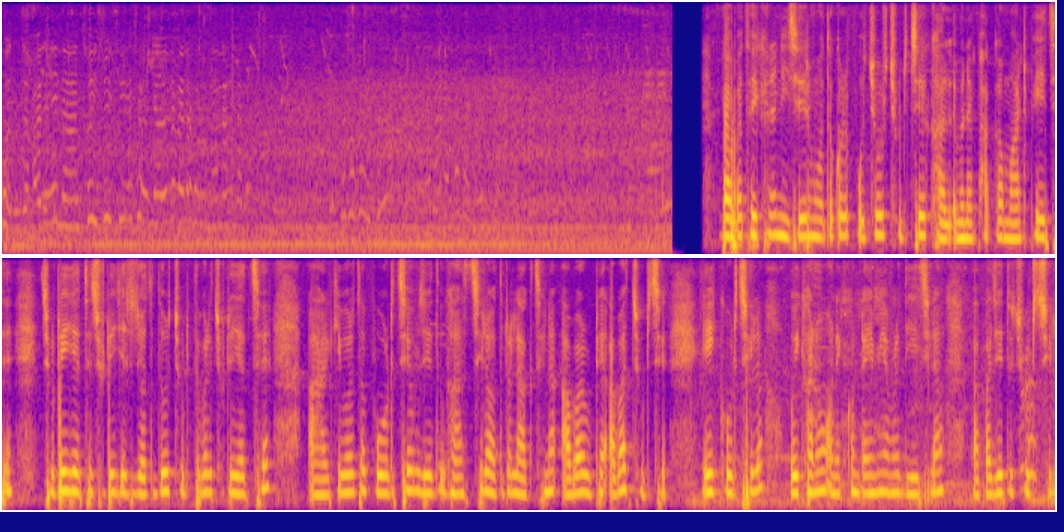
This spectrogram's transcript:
ধরতে পারে না। ছুঁই ছুঁই এসো মেলা মেলা হলো মেলা মেলা এসো বাবা, এসো। বাবা তো এখানে নিজের মতো করে প্রচুর ছুটছে খাল মানে ফাঁকা মাঠ পেয়েছে ছুটেই যাচ্ছে ছুটেই যাচ্ছে যতদূর ছুটতে পারে ছুটে যাচ্ছে। আর কি বলতো পড়ছেও যেহেতু ঘাস ছিল অতটা লাগছে না আবার উঠে আবার ছুটছে। এই করছিল ওইখানেও অনেকক্ষণ টাইমই আমরা দিয়েছিলাম। পাপা যেহেতু ছুটছিল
